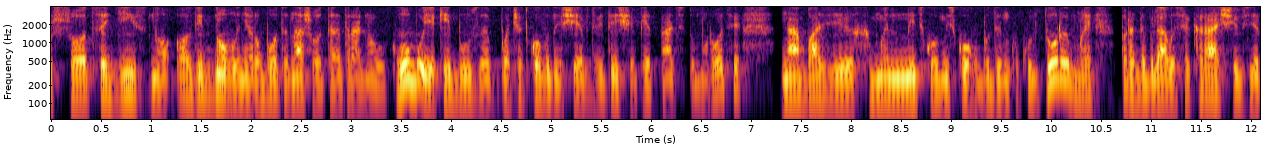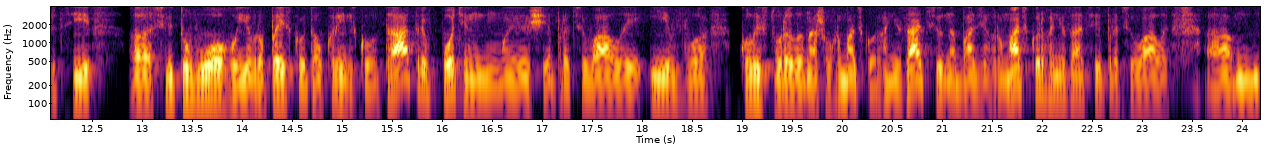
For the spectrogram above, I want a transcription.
що це дійсно відновлення роботи нашого театрального клубу, який був започаткований ще в 2015 році на базі Хмельницького міського будинку культури. Ми передивлялися кращі взірці е, світового, європейського та українського театрів. Потім ми ще працювали і в коли створили нашу громадську організацію, на базі громадської організації працювали. Ем,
